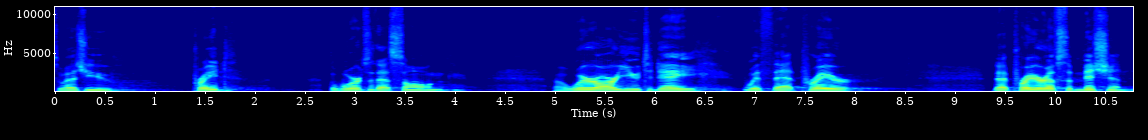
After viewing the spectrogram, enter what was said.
So, as you prayed the words of that song, uh, where are you today with that prayer? That prayer of submission,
